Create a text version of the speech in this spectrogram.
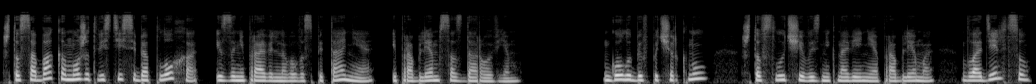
что собака может вести себя плохо из-за неправильного воспитания и проблем со здоровьем. Голубев подчеркнул, что в случае возникновения проблемы владельцу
